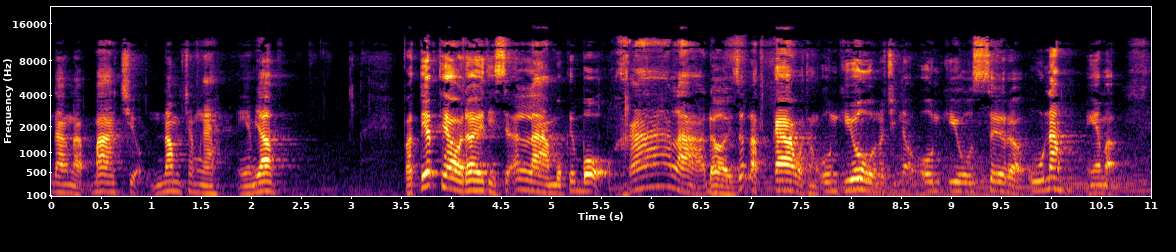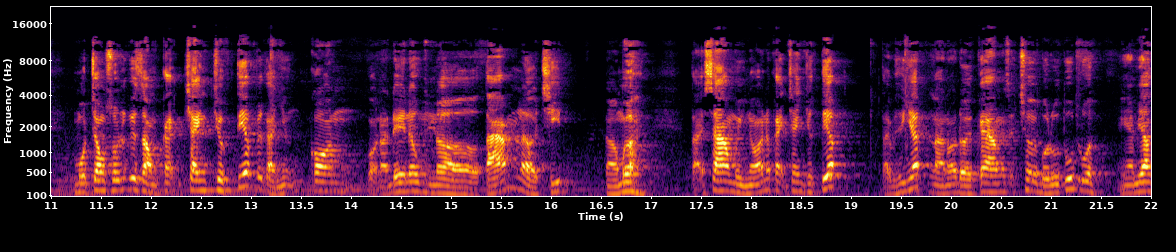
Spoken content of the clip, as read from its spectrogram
đang là 3 triệu 500 ngàn, anh em nhá và tiếp theo ở đây thì sẽ là một cái bộ khá là đời rất là cao của thằng Onkyo. Nó chính là Onkyo CRU5 anh em ạ. Một trong số những cái dòng cạnh tranh trực tiếp với cả những con gọi là Denon N8, N9, N10 tại sao mình nói nó cạnh tranh trực tiếp? Tại vì thứ nhất là nó đời cao nó sẽ chơi bluetooth luôn anh em nhá.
